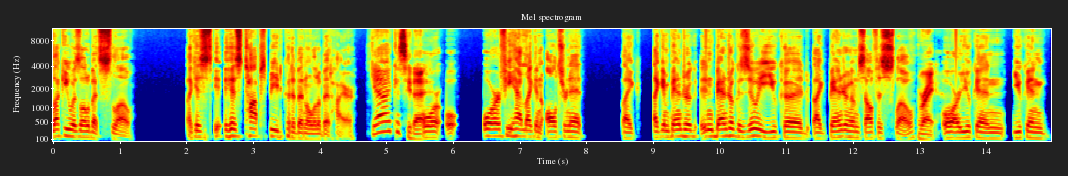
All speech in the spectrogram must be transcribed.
Lucky was a little bit slow. Like his his top speed could have been a little bit higher. Yeah, I could see that. Or or, or if he had like an alternate like like in Banjo in Banjo Kazooie you could like Banjo himself is slow right. or you can you can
